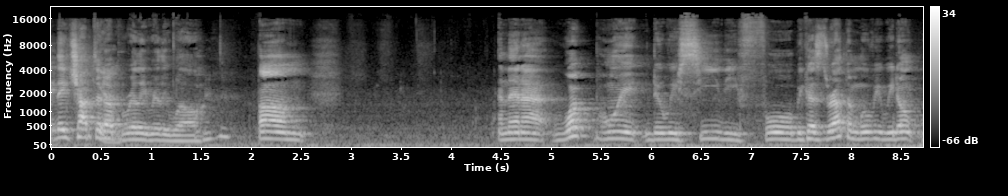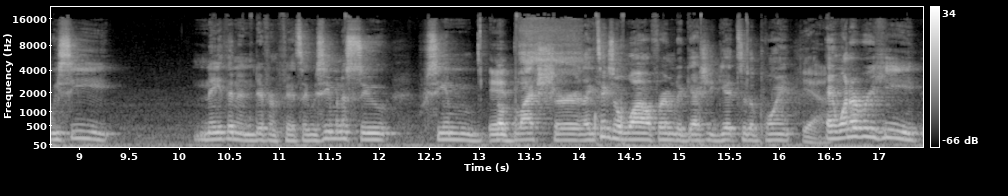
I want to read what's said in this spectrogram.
they they chopped it yeah. Mm-hmm. up really really well. Um, and then at what point do we see the full? Because throughout the movie, we don't we see Nathan in different fits. Like we see him in a suit. We see him a black shirt. Like it takes a while for him to actually get to the point. Yeah. And whenever he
